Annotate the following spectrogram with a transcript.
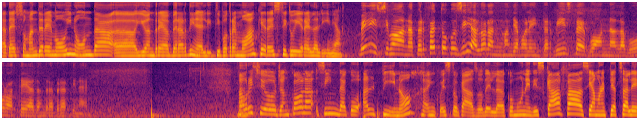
adesso manderemo in onda, io e Andrea Berardinelli ti potremmo anche restituire la linea. Benissimo Anna, perfetto così, allora mandiamo le interviste, buon lavoro a te e ad Andrea Berardinelli. Maurizio Giancola, sindaco alpino, in questo caso del comune di Scafa, siamo nel piazzale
